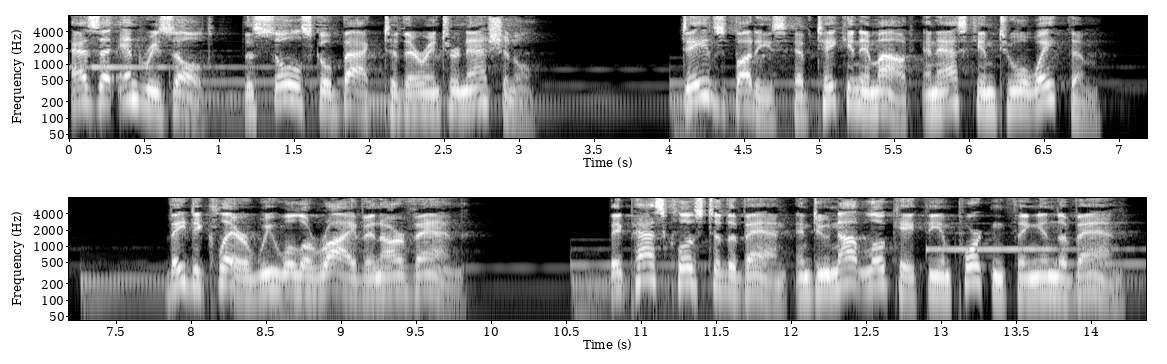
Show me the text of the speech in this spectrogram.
As an end result, the souls go back to their international. Dave's buddies have taken him out and ask him to await them. They declare we will arrive in our van. They pass close to the van and do not locate the important thing in the van.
